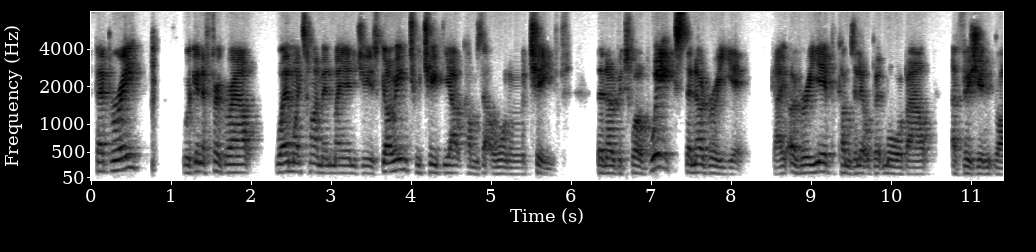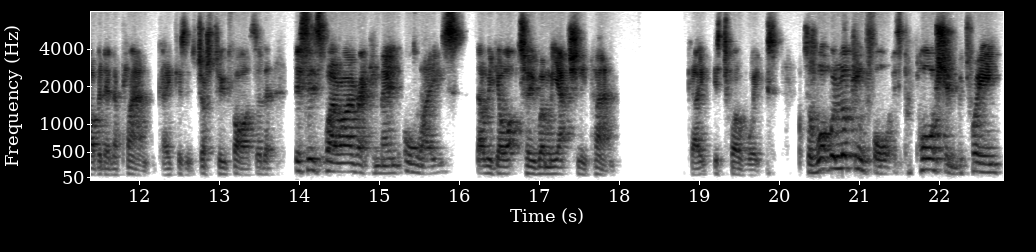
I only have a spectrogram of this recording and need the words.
February, we're going to figure out where my time and my energy is going to achieve the outcomes that I want to achieve. Then over 12 weeks, then over a year. Okay. Over a year becomes a little bit more about a vision rather than a plan, okay, because it's just too far. So that this is where I recommend always that we go up to when we actually plan, okay, is 12 weeks. So what we're looking for is proportion between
